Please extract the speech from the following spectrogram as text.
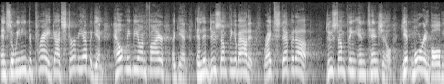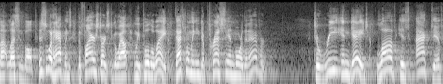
And so we need to pray, God, stir me up again. Help me be on fire again. And then do something about it, right? Step it up. Do something intentional. Get more involved, not less involved. This is what happens. The fire starts to go out and we pull away. That's when we need to press in more than ever. To re engage. Love is active,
